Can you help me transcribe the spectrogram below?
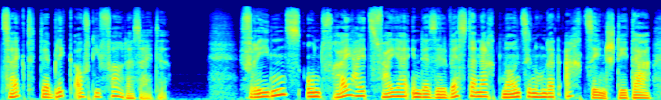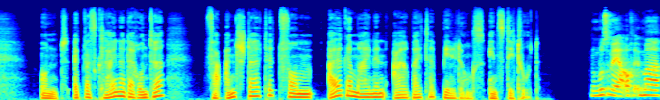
zeigt der Blick auf die Vorderseite. Friedens- und Freiheitsfeier in der Silvesternacht 1918 steht da und etwas kleiner darunter veranstaltet vom Allgemeinen Arbeiterbildungsinstitut. Nun muss man ja auch immer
